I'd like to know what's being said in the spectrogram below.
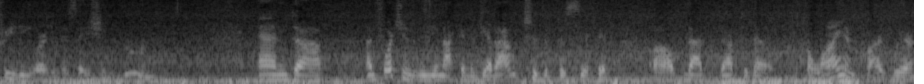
Treaty Organization. Hmm. And uh, unfortunately, you're not going to get out to the Pacific, uh, not, not to the Hawaiian part, where,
